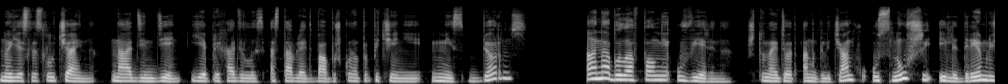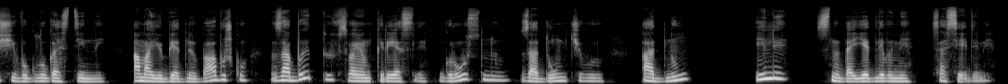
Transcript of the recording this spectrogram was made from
Но если случайно на один день ей приходилось оставлять бабушку на попечении мисс Бёрнс, она была вполне уверена, что найдет англичанку, уснувшей или дремлющей в углу гостиной, а мою бедную бабушку, забытую в своем кресле, грустную, задумчивую, одну или с надоедливыми соседями.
